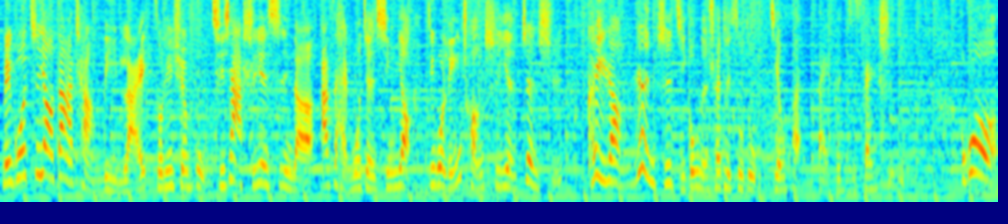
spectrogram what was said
美国制药大厂李来昨天宣布，旗下实验室的阿兹海默症新药经过临床试验证实，可以让认知及功能衰退速度减缓百分之三十五。不过，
